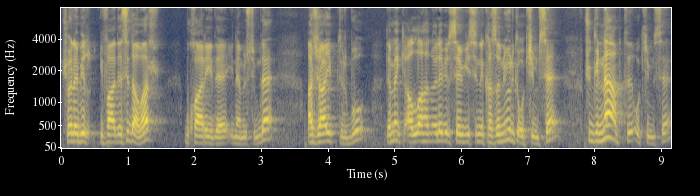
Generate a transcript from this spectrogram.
şöyle bir ifadesi de var. Bukhari'de yine Müslim'de. Acayiptir bu. Demek ki Allah'ın öyle bir sevgisini kazanıyor ki o kimse. Çünkü ne yaptı o kimse?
